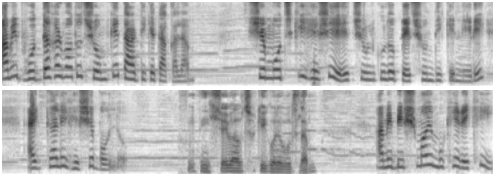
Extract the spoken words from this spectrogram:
আমি ভূত দেখার মতো চমকে তার দিকে তাকালাম। সে মুচকি হেসে চুলগুলো পেছন দিকে নেড়ে একগালে হেসে বলল নিশ্চয়ই ভাবছ কি করে বুঝলাম? আমি বিস্ময় মুখে রেখেই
